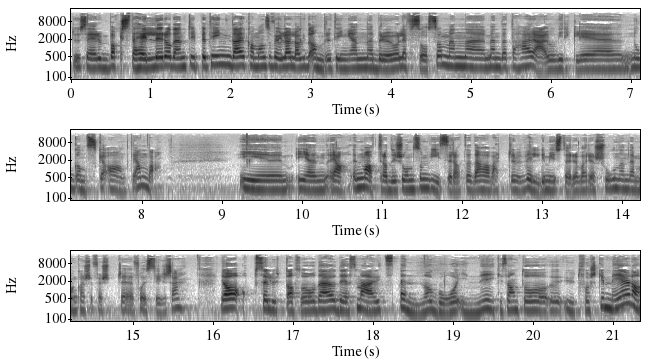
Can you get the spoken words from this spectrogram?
du ser baksteheller og den type ting. Der kan man selvfølgelig ha lagd andre ting enn brød og lefse også, men, eh, men, dette her er jo virkelig noe ganske annet igjen, da. I, i en, ja, en, mattradisjon som viser at det har vært veldig mye større variasjon enn det man kanskje først eh, forestiller seg. Ja, absolutt. Altså. Og det er jo det som er litt spennende å gå inn i ikke sant? og utforske mer. da.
